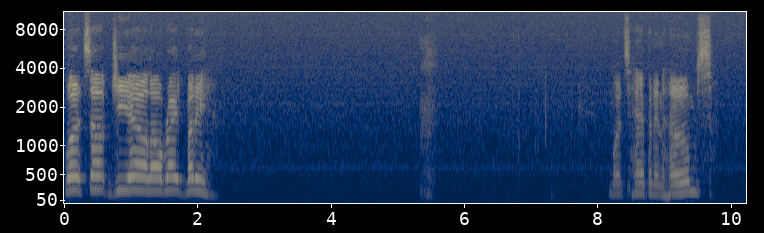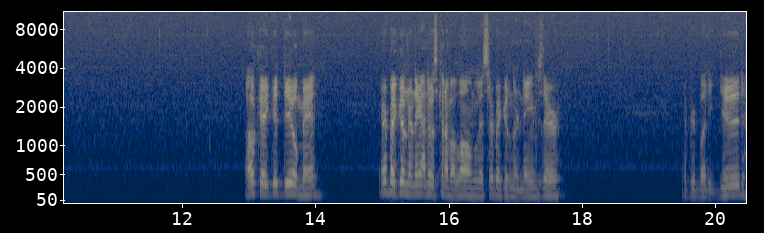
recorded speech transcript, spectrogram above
What's up, GL? All right, buddy. What's happening, Holmes? Okay, good deal, man. Everybody good on their name. I know it's kind of a long list. Everybody good on their names there. Everybody good.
